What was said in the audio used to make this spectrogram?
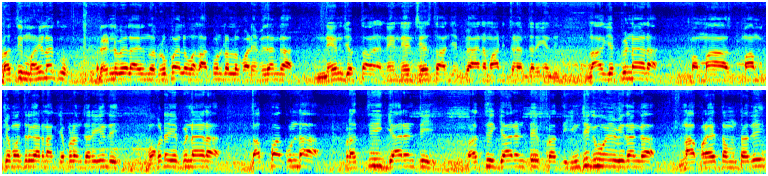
ప్రతి మహిళకు రెండు వేల ఐదు వందల రూపాయలు వాళ్ళ అకౌంట్లో పడే విధంగా నేను చెప్తా నేను నేను చేస్తా అని చెప్పి ఆయన మాటించడం జరిగింది. నాకు చెప్పిండు ఆయన మా- మా మా ముఖ్యమంత్రి గారు నాకు చెప్పడం జరిగింది. ఒకటే చెప్పిండు ఆయన తప్పకుండా ప్రతి గ్యారంటీ ప్రతి గ్యారంటీ ప్రతి ఇంటికి పోయే విధంగా నా ప్రయత్నం ఉంటుంది.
